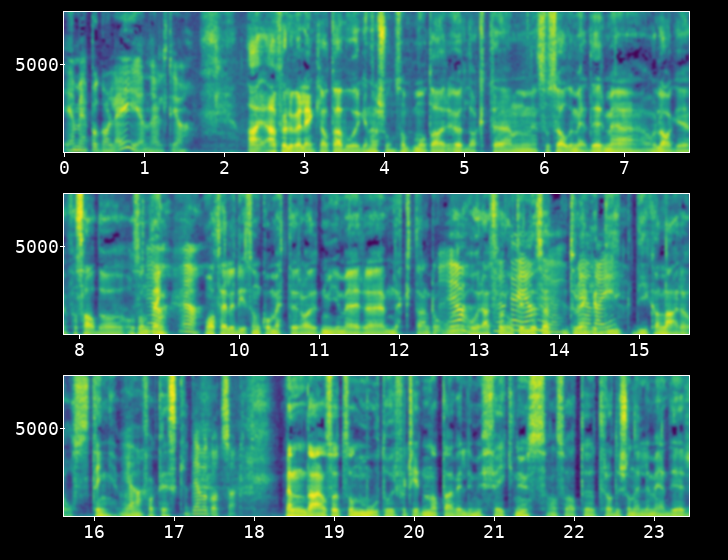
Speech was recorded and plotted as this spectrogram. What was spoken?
er med på galeien hele tida. Nei, jeg føler vel egentlig at det er vår generasjon som på en måte har ødelagt um, sosiale medier med å lage fasade og, og sånne ja, ting. Ja. Og at heller de som kom etter har et mye mer uh, nøkternt og ja, ålreit forhold til det. Så jeg tror egentlig de, de, kan lære oss ting, um, faktisk. Det var godt sagt. Men det er også et sånn motord for tiden at det er veldig mye fake news. Altså at uh, tradisjonelle medier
